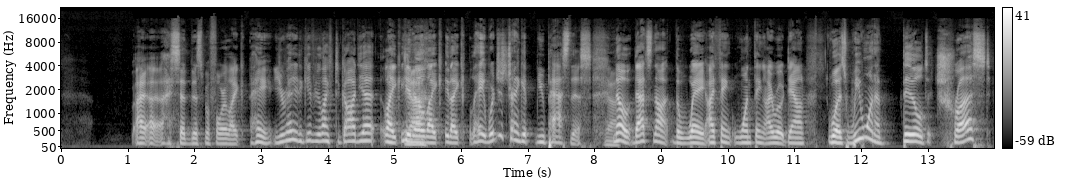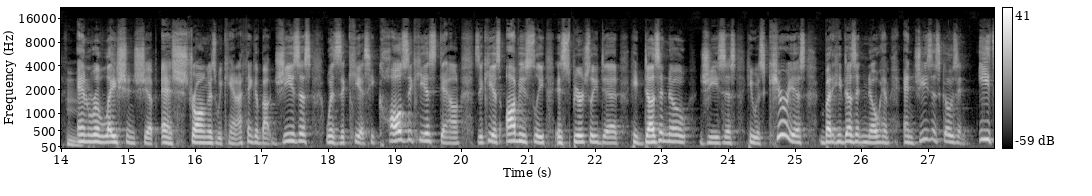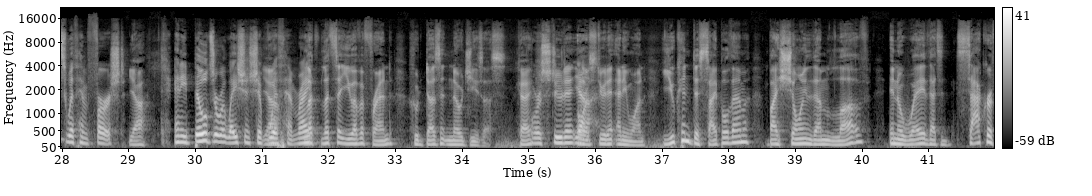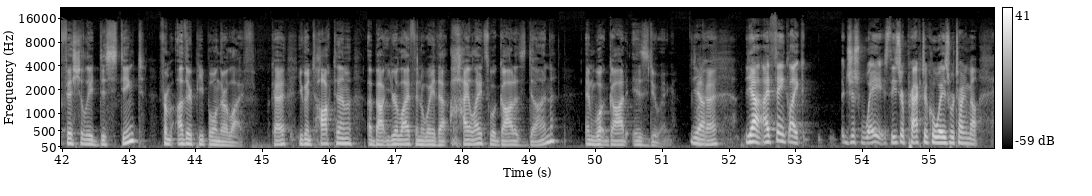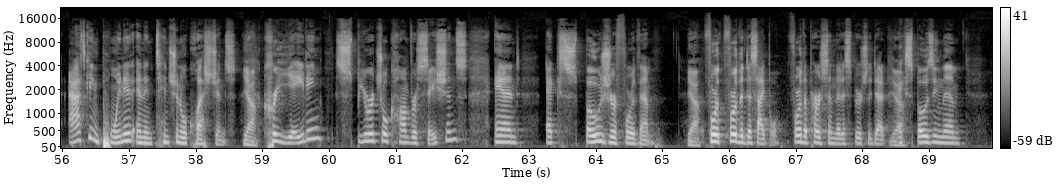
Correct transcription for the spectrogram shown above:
I, I said this before, like, hey, you ready to give your life to God yet? Like, you Yeah. know, like, like, hey, we're just trying to get you past this. Yeah. No, that's not the way. I think one thing I wrote down was we want to build trust Hmm. and relationship as strong as we can. I think about Jesus with Zacchaeus. He calls Zacchaeus down. Zacchaeus obviously is spiritually dead. He doesn't know Jesus. He was curious, but he doesn't know him. And Jesus goes and eats with him first Yeah. and he builds a relationship Yeah. with him, right? Let, let's say you have a friend who doesn't know Jesus. Okay. or a student, yeah. or a student, anyone, you can disciple them by showing them love in a way that's sacrificially distinct from other people in their life. Okay. You can talk to them about your life in a way that highlights what God has done and what God is doing. Yeah. Okay. Yeah, I think like just ways. These are practical ways we're talking about. Asking pointed and intentional questions. Yeah. Creating spiritual conversations and exposure for them. Yeah. For for the disciple, for the person that is spiritually dead. Yeah. Exposing them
